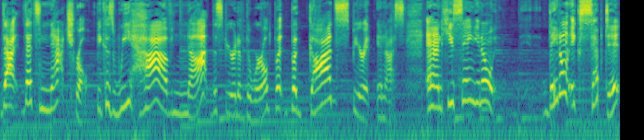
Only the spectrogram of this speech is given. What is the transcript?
That that's natural because we have not the spirit of the world, but but God's spirit in us. And he's saying, you know, they don't accept it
